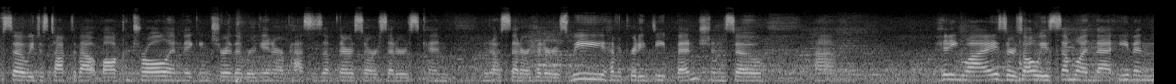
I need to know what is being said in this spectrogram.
so we just talked about ball control and making sure that we're getting our passes up there so our setters can, you know, set our hitters. We have a pretty deep bench, and so. Um, hitting wise, there's always someone that even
